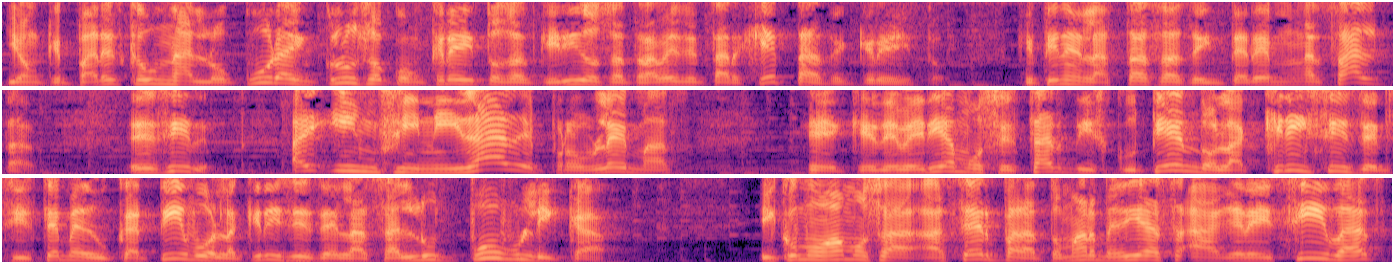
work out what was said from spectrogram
y aunque parezca una locura, incluso con créditos adquiridos a través de tarjetas de crédito, que tienen las tasas de interés más altas. Es decir, hay infinidad de problemas que, deberíamos estar discutiendo, la crisis del sistema educativo, la crisis de la salud pública, y cómo vamos a hacer para tomar medidas agresivas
